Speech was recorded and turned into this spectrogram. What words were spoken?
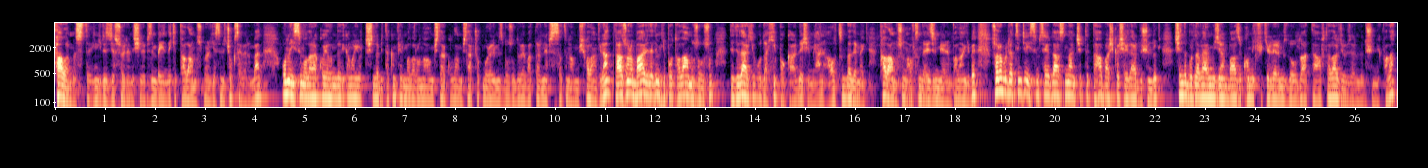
thalamus'tı İngilizce söylenişiyle bizim beyindeki talamus bölgesini çok severim ben. Onu isim olarak koyalım dedik ama yurt dışında bir takım firmalar onu almışlar, kullanmışlar. Çok moralimiz bozuldu ve batların hepsi satın almış falan filan. Daha sonra bari dedim hipotalamus olsun. Dediler ki o da hipo kardeşim yani altında demek. Talamusun altında ezilmeyelim falan gibi. Sonra bu latince isim sevdasından çıktık. Daha başka şeyler düşündük. Şimdi burada vermeyeceğim bazı komik fikirlerimiz de oldu. Hatta haftalarca üzerinde düşündük falan.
